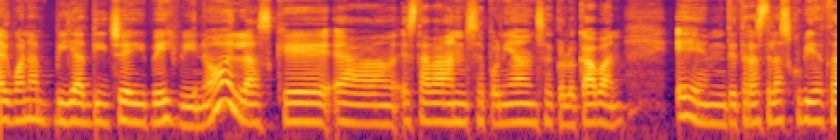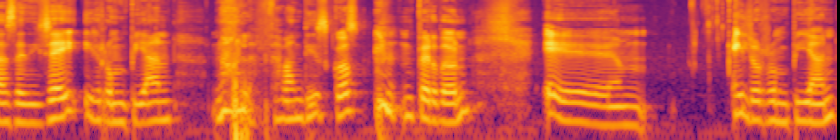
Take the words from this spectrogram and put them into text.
I Wanna Be a DJ Baby, ¿no? En las que eh, estaban, se ponían, se colocaban eh, detrás de las cubiertas de DJ y rompían, ¿no? Lanzaban discos, perdón, eh, y lo rompían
